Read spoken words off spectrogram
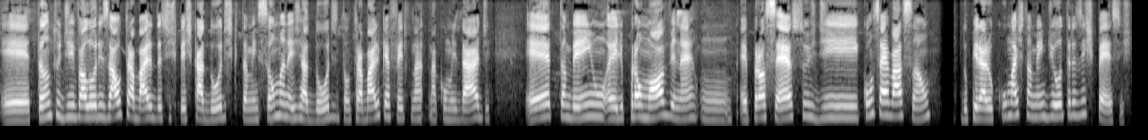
é, tanto de valorizar o trabalho desses pescadores, que também são manejadores, então o trabalho que é feito na, na comunidade é também um, ele promove né, um, é, processos de conservação do pirarucu, mas também de outras espécies.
